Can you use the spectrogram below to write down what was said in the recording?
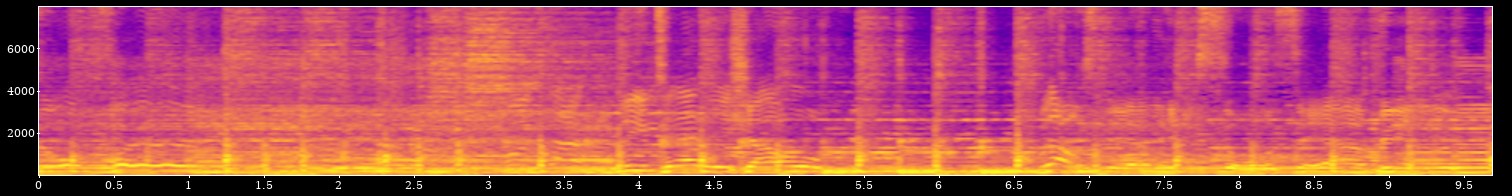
zu früh? Liebt er dich auch. Brauchst er dich so sehr wie?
